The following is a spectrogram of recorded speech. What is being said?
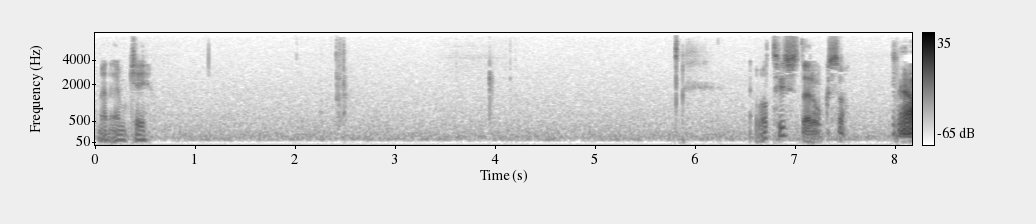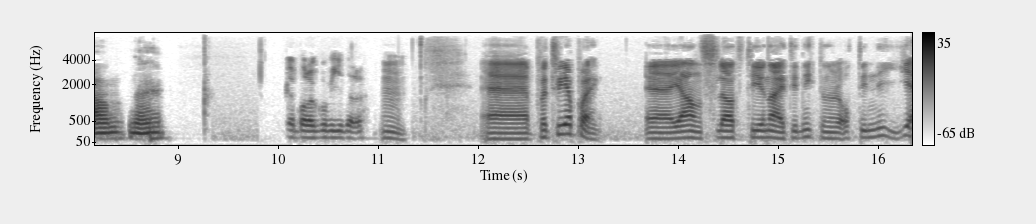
Men MK. Det var tyst där också. Ja, nej. Jag bara går vidare. Mm. Eh, för tre poäng. Eh, jag anslöt till United 1989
